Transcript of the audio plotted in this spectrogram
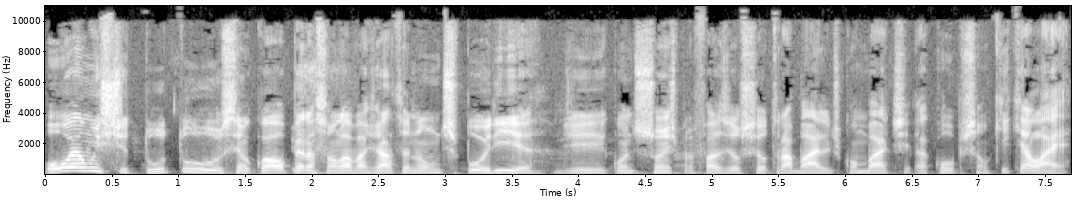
ou é um instituto sem o qual a Operação Lava Jato não disporia de condições para fazer o seu trabalho de combate à corrupção? O que, que ela é?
